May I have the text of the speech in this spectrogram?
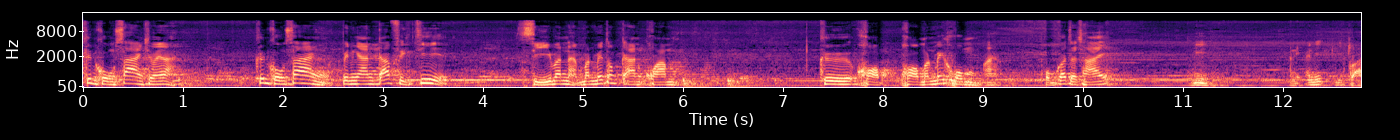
ขึ้นโครงสร้างใช่ไหมล่ะขึ้นโครงสร้างเป็นงานกราฟิกที่สีมันอะมันไม่ต้องการความ คือขอบขอบมันไม่คมอะผมก็จะใช้นี่อันนี้อันนี้ดีกว่า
